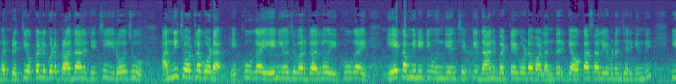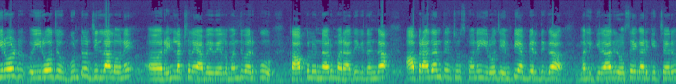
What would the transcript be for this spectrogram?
మరి ప్రతి ఒక్కళ్ళు కూడా ప్రాధాన్యత ఇచ్చి ఈరోజు అన్ని చోట్ల కూడా ఎక్కువగా ఏ నియోజకవర్గాల్లో ఎక్కువగా ఏ కమ్యూనిటీ ఉంది అని చెప్పి దాన్ని బట్టే కూడా వాళ్ళందరికీ అవకాశాలు ఇవ్వడం జరిగింది. ఈరోజు ఈరోజు గుంటూరు జిల్లాలోనే రెండు లక్షల యాభై వేల మంది వరకు కాపులు ఉన్నారు మరి అదేవిధంగా ఆ ప్రాధాన్యతను చూసుకొని ఈరోజు ఎంపీ అభ్యర్థిగా మళ్ళీ గిరారి రోసయ్య గారికి ఇచ్చారు.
